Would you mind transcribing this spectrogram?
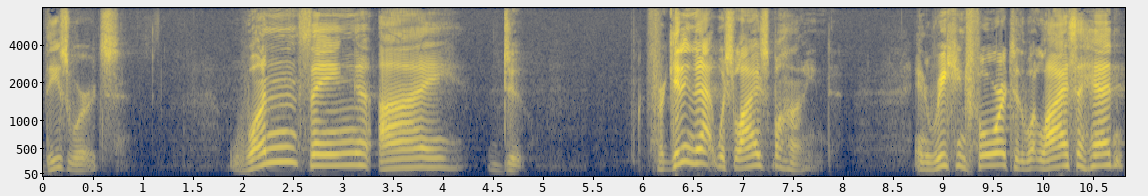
these words One thing I do, forgetting that which lies behind and reaching forward to what lies ahead,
